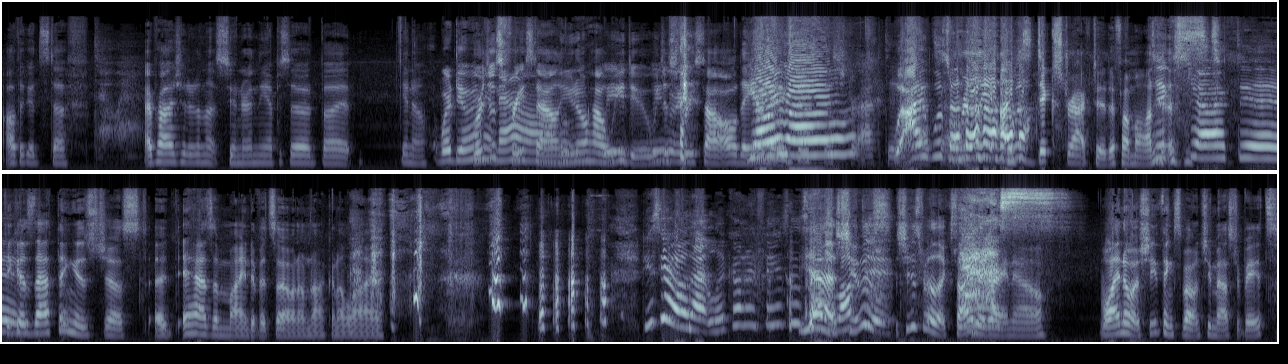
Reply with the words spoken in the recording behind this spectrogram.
all the good stuff. Do it. I probably should have done that sooner in the episode, but you know, We're doing we're it just now. freestyling. You know how we, We- do. We, we just were- freestyle all day. YOLO! every day. Distracted. Well, I was all. really, I was distracted, if I'm honest. Distracted. because that thing is just a, it has a mind of its own i'm not gonna lie Do you see all that look on her faces? I yeah loved she was it. she's real excited Yes! right now well i know what she thinks about when she masturbates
